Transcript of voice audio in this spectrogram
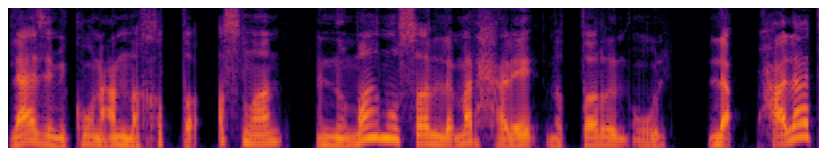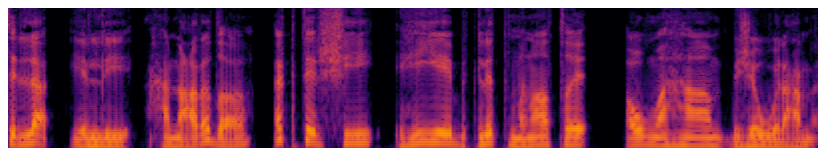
لازم يكون عنا خطة أصلا إنه ما نوصل لمرحلة نضطر نقول لا. حالات اللا يلي حنعرضها أكتر شيء هي بثلاث مناطق أو مهام بجو العمل.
